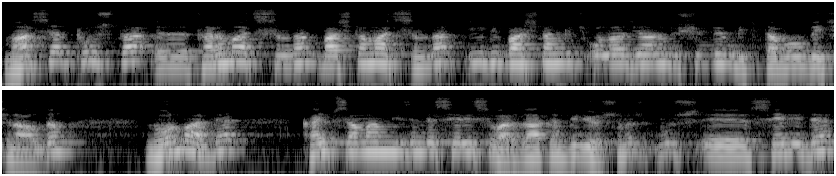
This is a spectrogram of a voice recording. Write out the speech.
Marcel Proust da e, tanıma açısından, başlama açısından iyi bir başlangıç olacağını düşündüğüm bir kitap olduğu için aldım. Normalde Kayıp Zaman izinde serisi var zaten biliyorsunuz. Bu e, seride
